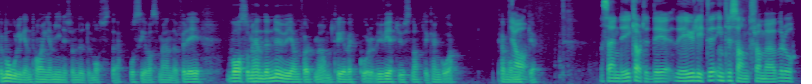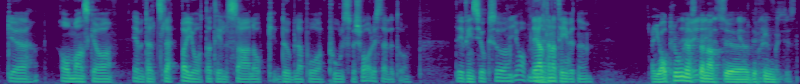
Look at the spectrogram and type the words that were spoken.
förmodligen ta inga minus om du inte måste och se vad som händer. För det är vad som händer nu jämfört med om tre veckor. Vi vet ju hur snabbt det kan gå. kan vara Ja. mycket. Sen det är klart att det, det är ju lite intressant framöver och eh, om man ska eventuellt släppa Jota till Sala och dubbla på Pools försvar istället då. Det finns ju också Det det alternativet nu. Jag tror nästan att eh, det det finns faktiskt.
